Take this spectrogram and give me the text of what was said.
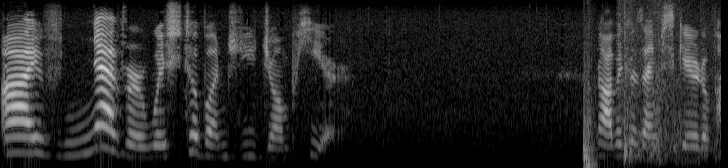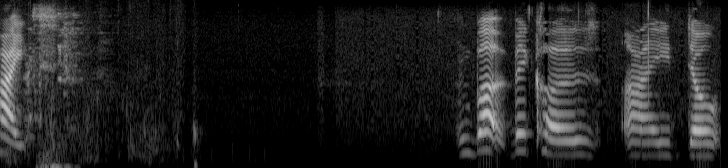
I've never wished to bungee jump here. Not because I'm scared of heights. But because I don't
